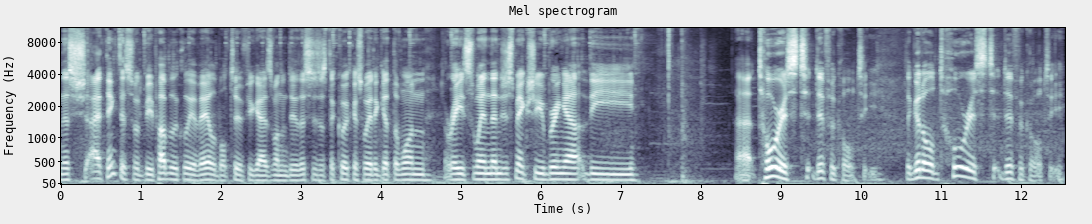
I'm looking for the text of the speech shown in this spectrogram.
This, I think this would be publicly available too if you guys want to do. This is just the quickest way to get the one race win. Then just make sure you bring out the uh, tourist difficulty. The good old tourist difficulty.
